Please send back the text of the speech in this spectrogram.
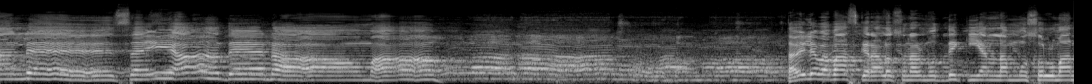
আলে তাইলে বাবা, আজকের আলোচনার মধ্যে কি আনলাম মুসলমান?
